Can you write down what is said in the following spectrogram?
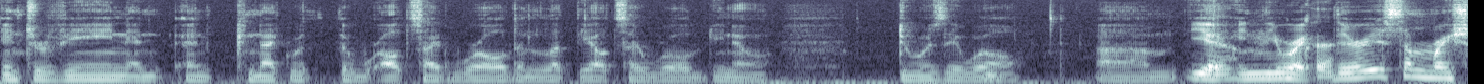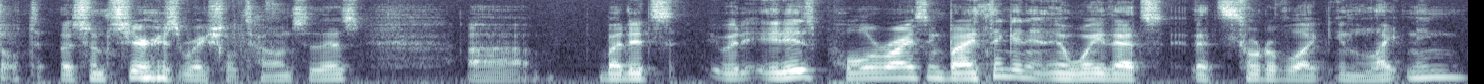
intervene and, and connect with the outside world and let the outside world you know do as they will. Um, yeah, Yeah, and you're right. okay. There is some racial, t- uh, some serious racial tones to this, uh, but it's but it is polarizing. But I think in, in a way that's that's sort of like enlightening.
